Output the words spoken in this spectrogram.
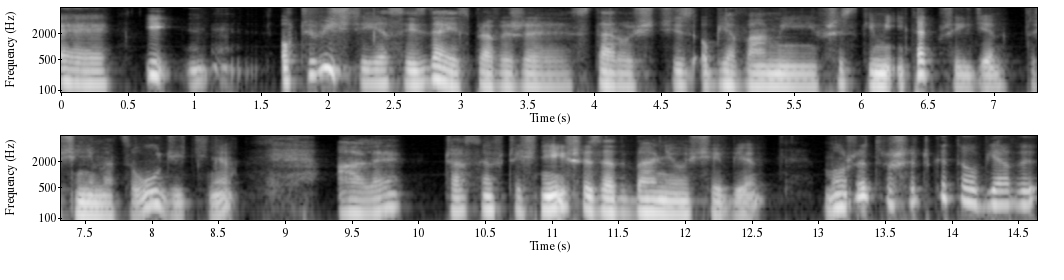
e, I oczywiście ja sobie zdaję sprawę, że starość z objawami wszystkimi i tak przyjdzie, to się nie ma co łudzić, nie? Ale czasem wcześniejsze zadbanie o siebie może troszeczkę te objawy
